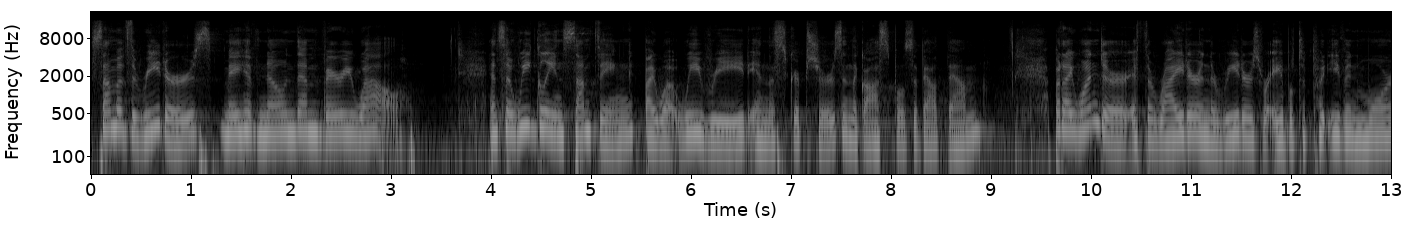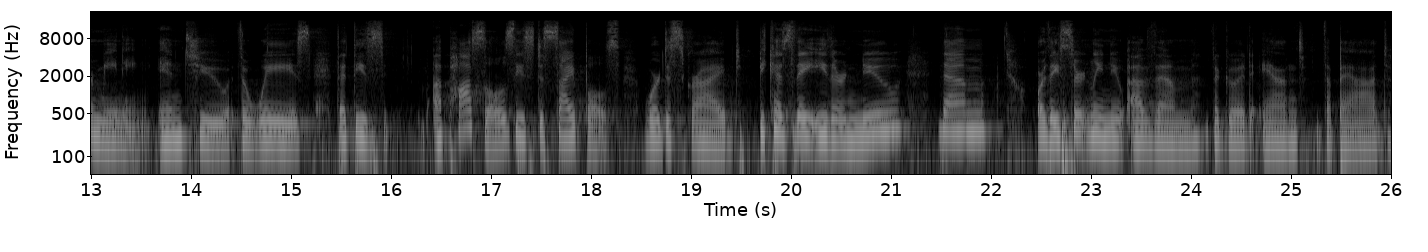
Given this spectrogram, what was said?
Some of the readers may have known them very well. And so we glean something by what we read in the scriptures and the gospels about them. But I wonder if the writer and the readers were able to put even more meaning into the ways that these apostles, these disciples, were described because they either knew them or they certainly knew of them, the good and the bad.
